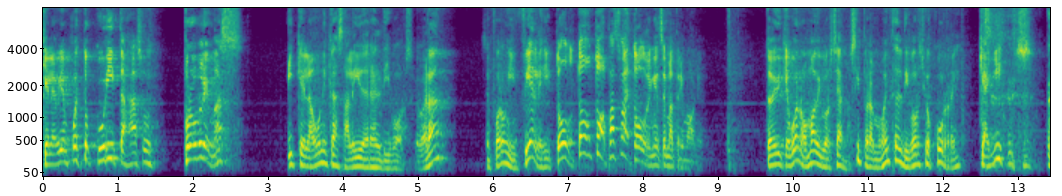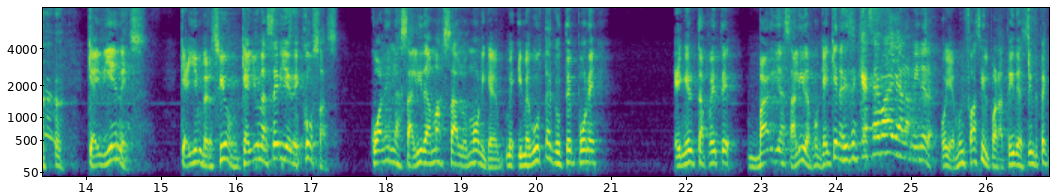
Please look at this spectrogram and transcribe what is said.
que le habían puesto curitas a sus problemas y que la única salida era el divorcio, ¿verdad? Se fueron infieles y todo, todo, todo, pasó de todo en ese matrimonio. Entonces dije, bueno, vamos a divorciarnos. Sí, pero al momento del divorcio ocurre que hay hijos, que hay bienes, que hay inversión, que hay una serie de cosas. ¿Cuál es la salida más salomónica? Y me gusta que usted pone en el tapete varias salidas, porque hay quienes dicen que se vaya a la minera. Oye, es muy fácil para ti decirte,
